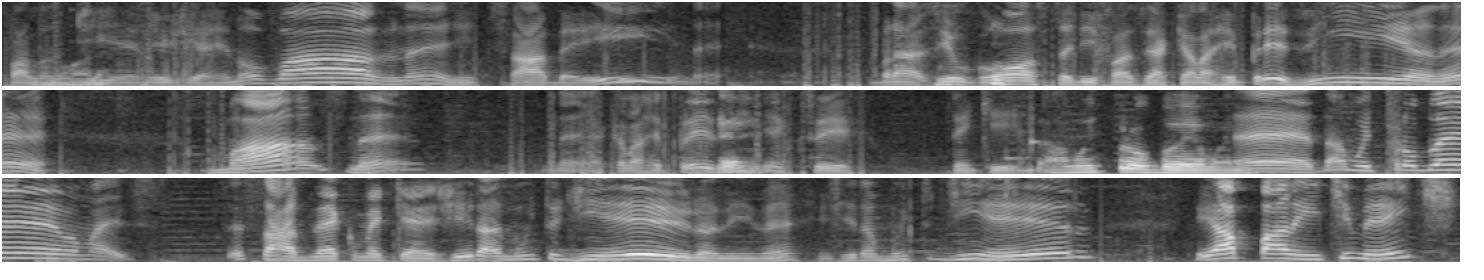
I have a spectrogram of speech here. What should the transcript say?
Falando Bora. de energia renovável, né? A gente sabe aí, né? O Brasil gosta de fazer aquela represinha, né? Mas, né? né? Aquela represinha que você tem que. Dá muito problema, né? É, dá muito problema, mas você sabe, né? Como é que é? Gira muito dinheiro ali, né? Gira muito dinheiro. E aparentemente,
